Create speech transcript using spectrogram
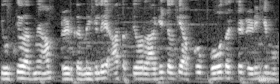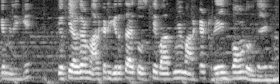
कि उसके बाद में आप ट्रेड करने के लिए आ सकते हो और आगे चल के आपको बहुत अच्छे ट्रेडिंग के मौके मिलेंगे। क्योंकि अगर मार्केट गिरता है तो उसके बाद में मार्केट रेंज बाउंड हो जाएगा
